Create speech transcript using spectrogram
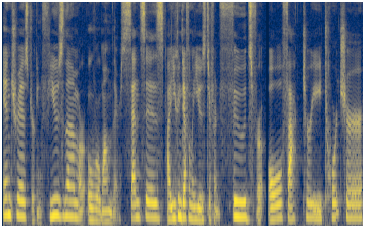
interest or confuse them or overwhelm their senses. Uh, you can definitely use different foods for olfactory torture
